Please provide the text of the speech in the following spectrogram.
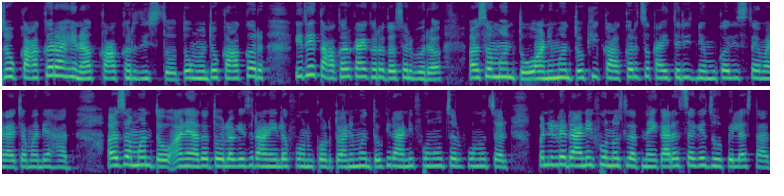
जो काकर आहे ना काकर दिसतो. तो म्हणतो काकर इथे काकर काय करत असेल बरं? असं म्हणतो आणि म्हणतो की काकरचं काहीतरी नेमकं दिसतंय मला याच्यामध्ये हात. असं म्हणतो आणि आता तो लगेच राणीला फोन करतो आणि म्हणतो की राणी फोन उचल फोन उचल. पण इकडे राणी फोन उचलत नाही कारण सगळे झोपेले असतात.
